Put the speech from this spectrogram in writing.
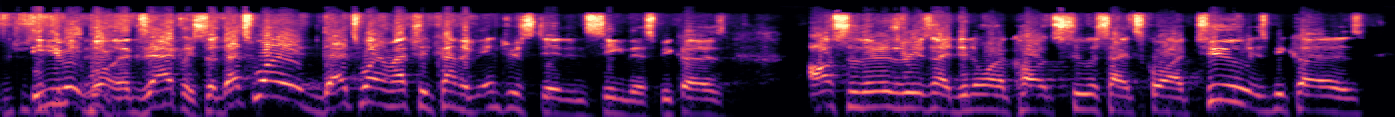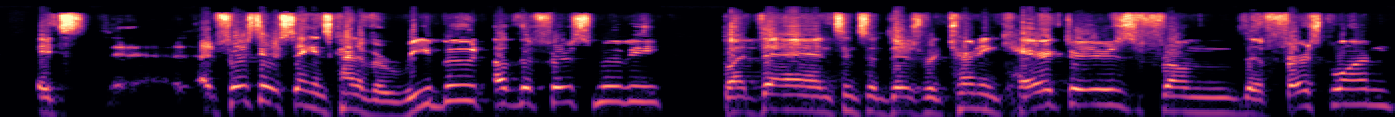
interesting Even well, exactly. So that's why that's why I'm actually kind of interested in seeing this because also there is a reason I didn't want to call it Suicide Squad Two is because it's at first they were saying it's kind of a reboot of the first movie, but then since there's returning characters from the first one,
